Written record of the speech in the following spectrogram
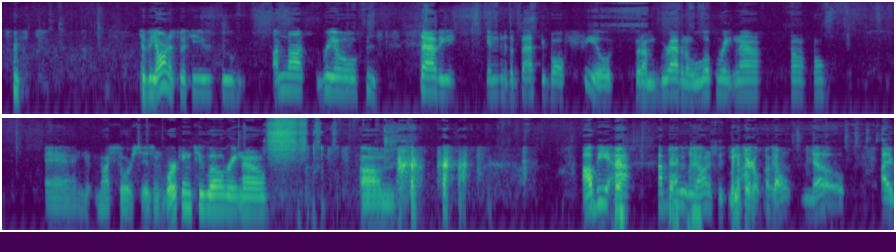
to be honest with you, I'm not real savvy into the basketball field, but I'm grabbing a look right now, and my source isn't working too well right now. Um, I'll be absolutely honest with you. I don't know. I,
